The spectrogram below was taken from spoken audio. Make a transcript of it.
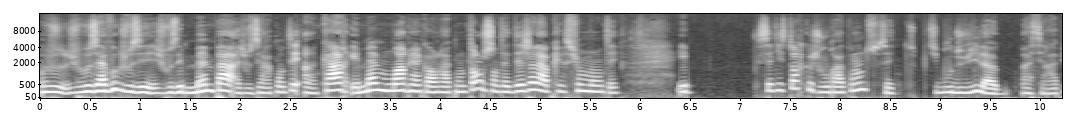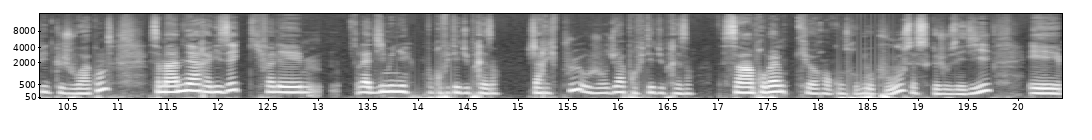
je vous avoue que je vous ai, je vous ai même pas, je vous ai raconté un quart et même moi rien qu'en le racontant, je sentais déjà la pression monter. Et cette histoire que je vous raconte, ce petit bout de vie là assez rapide que je vous raconte, ça m'a amené à réaliser qu'il fallait la diminuer pour profiter du présent. J'arrive plus aujourd'hui à profiter du présent. C'est un problème que rencontre beaucoup, c'est ce que je vous ai dit. Et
